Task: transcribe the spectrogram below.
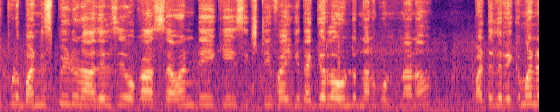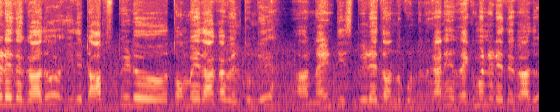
ఇప్పుడు బండి స్పీడ్ నాకు తెలిసి ఒక సెవెంటీకి సిక్స్టీ ఫైవ్కి దగ్గరలో ఉంటుంది అనుకుంటున్నాను బట్ ఇది రికమెండెడ్ అయితే కాదు. ఇది టాప్ స్పీడ్ తొంభై దాకా వెళ్తుంది. నైంటీ స్పీడ్ అయితే అందుకుంటుంది కానీ రికమెండెడ్ అయితే కాదు.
